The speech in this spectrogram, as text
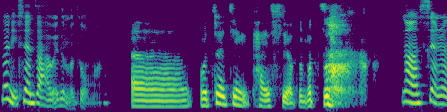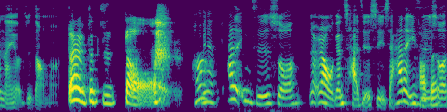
那你现在还会这么做吗？呃，我最近开始有这么做，那现任男友知道吗？当然不知道啊。啊 没有，他的意思是说，让让我跟茶解释一下，他的意思是说，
